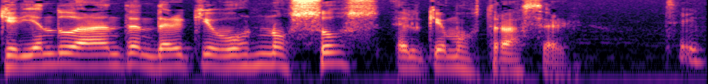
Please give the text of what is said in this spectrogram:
queriendo dar a entender que vos no sos el que mostrás ser. Sí.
